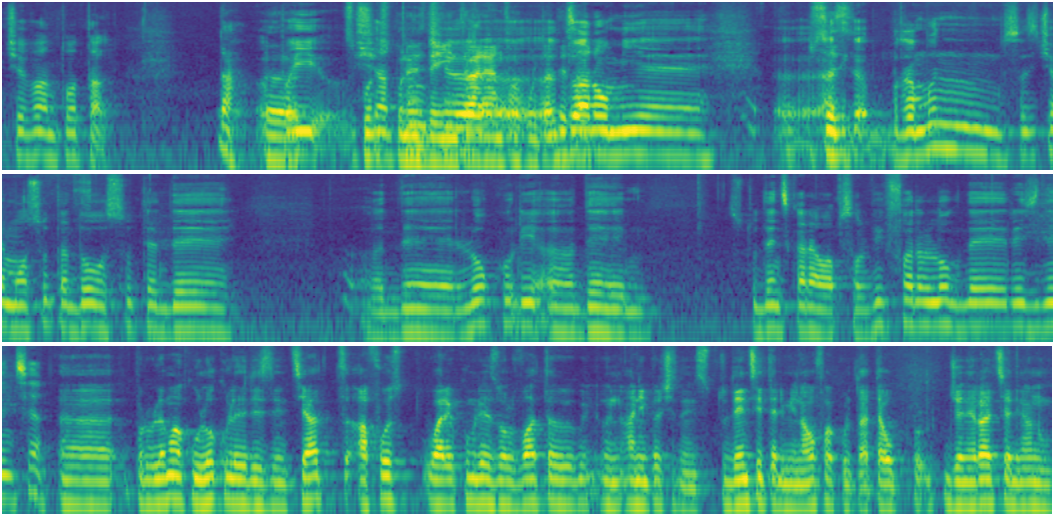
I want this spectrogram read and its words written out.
ceva în total. Da. Păi, Spun, și spuneți de intrarea în facultate? Doar sau? 1000, să adică zic... rămân, să zicem, 100-200 de, de locuri, de studenți care au absolvit fără loc de rezidențiat. Uh, problema cu locurile de rezidențiat a fost oarecum rezolvată în anii precedenți. Studenții terminau facultatea, au generația din anul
